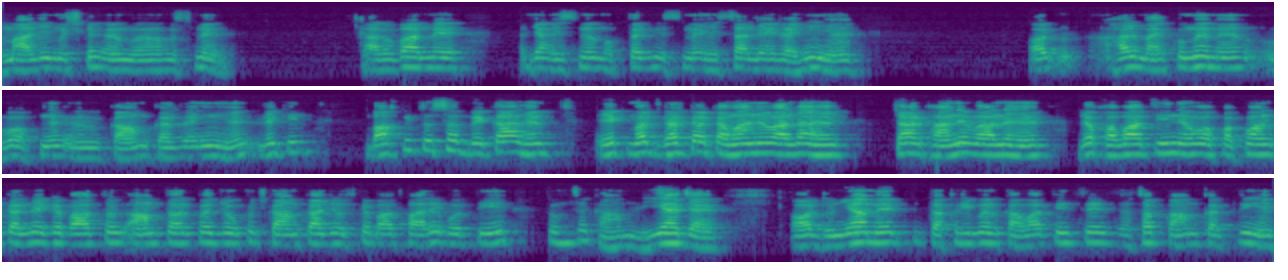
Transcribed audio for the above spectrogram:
مالی مشکل اس میں کاروبار میں یا اس میں مختلف، اس میں حصہ لے رہی ہیں اور ہر محکمے میں وہ اپنے کام کر رہی ہیں۔ لیکن باقی تو سب بیکار ہیں۔ ایک مرد گھر کا کمانے والا ہے۔ چار کھانے والے ہیں، جو خواتین ہیں، وہ پکوان کرنے کے بعد تو عام طور پر جو کچھ کام کاج اس کے بعد فارغ ہوتی ہیں تو ان سے کام لیا جائے۔ اور دنیا میں تقریباً خواتین سے سب کام کرتی ہیں۔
